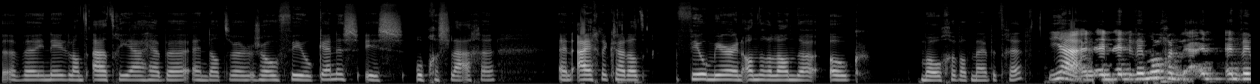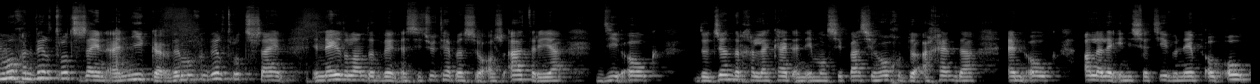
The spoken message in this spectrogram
uh, we in Nederland Atria hebben en dat er zoveel kennis is opgeslagen. En eigenlijk zou dat veel meer in andere landen ook mogen, wat mij betreft. Ja, en, en, en, wij, mogen, en, en wij mogen wel trots zijn, Anieke. We mogen wel trots zijn in Nederland dat we een instituut hebben zoals Atria, die ook de gendergelijkheid en emancipatie hoog op de agenda en ook allerlei initiatieven neemt om,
